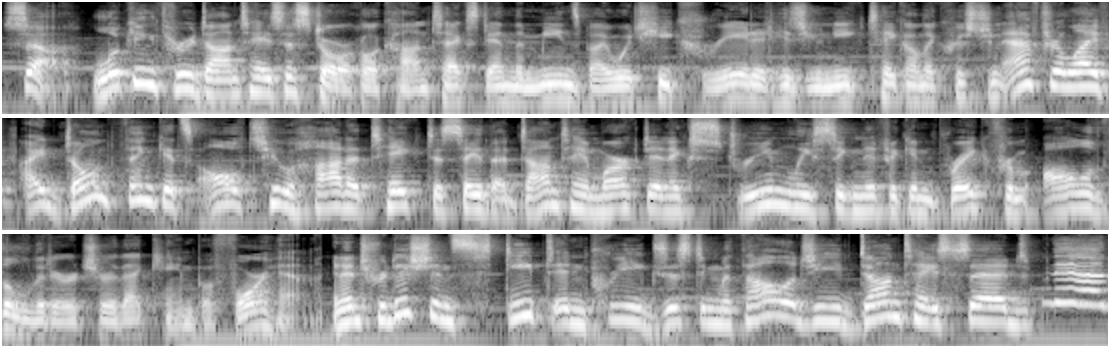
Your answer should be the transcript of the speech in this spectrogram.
So, looking through Dante's historical context and the means by which he created his unique take on the Christian afterlife, I don't think it's all too hot a take to say that Dante marked an extremely significant break from all of the literature that came before him. In a tradition steeped in pre-existing mythology, Dante said, eh,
